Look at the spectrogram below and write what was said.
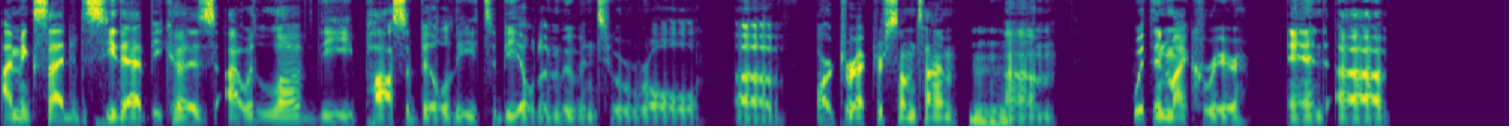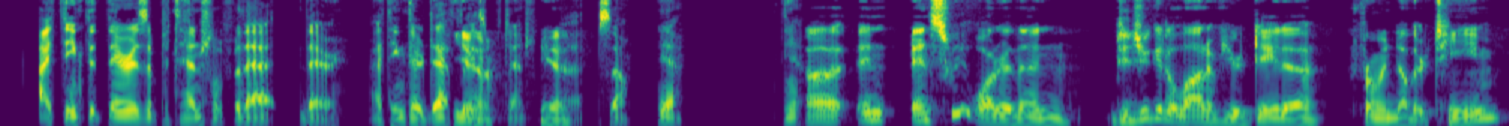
I'm excited to see that because I would love the possibility to be able to move into a role of art director sometime Mhm. um, within my career, and uh, I think that there is a potential for that there. I think there definitely is Yeah, a potential yeah. for that. So yeah, Yeah. Uh, and and Sweetwater, then, did you get a lot of your data from another team,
